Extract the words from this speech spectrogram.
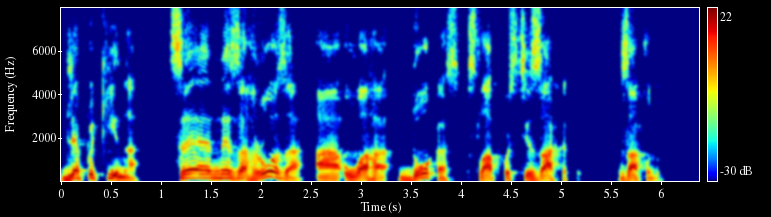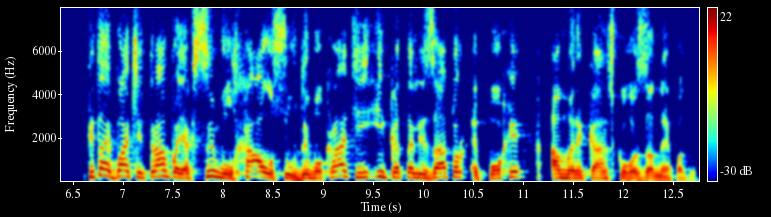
для Пекіна це не загроза, а увага, доказ слабкості захиду, заходу. Китай бачить Трампа як символ хаосу в демократії і каталізатор епохи американського занепаду.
